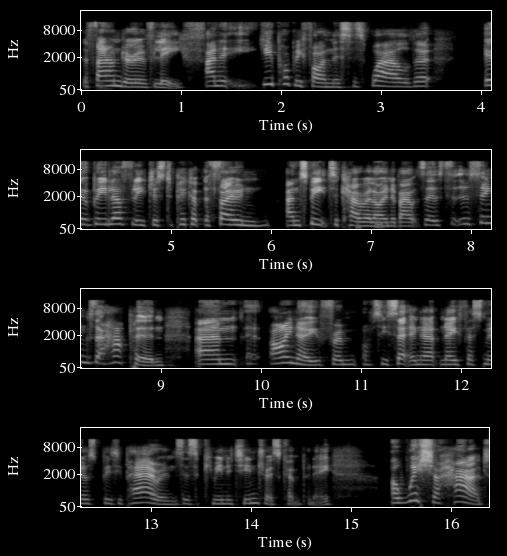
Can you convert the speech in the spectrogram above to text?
the founder of Leaf. And it, you probably find this as well that it would be lovely just to pick up the phone and speak to Caroline about there's, there's things that happen. Um, I know from obviously setting up No First Meals Busy Parents as a community interest company. I wish I had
